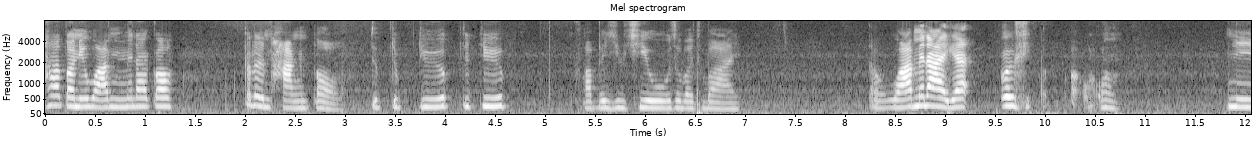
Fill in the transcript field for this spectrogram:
ถ้าตอนนี้วาร์ปไม่ได้ก็ก็เดินทางกันต่อจึบจึบจึบจึบจึบฟาร์มไปชิวๆสบายๆแต่วาร์ปไม่ได้อีกแล้วเอ้ยเอนี่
